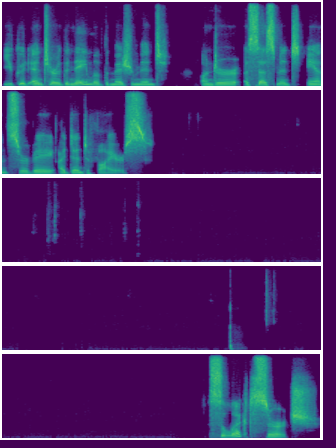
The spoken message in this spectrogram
you could enter the name of the measurement under Assessment and Survey Identifiers. Select search.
